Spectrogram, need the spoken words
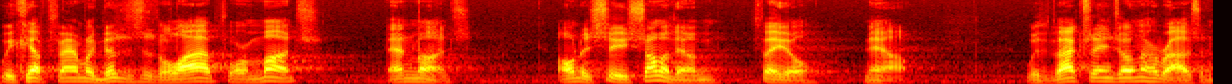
We kept family businesses alive for months and months, only to see some of them fail now. With vaccines on the horizon,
